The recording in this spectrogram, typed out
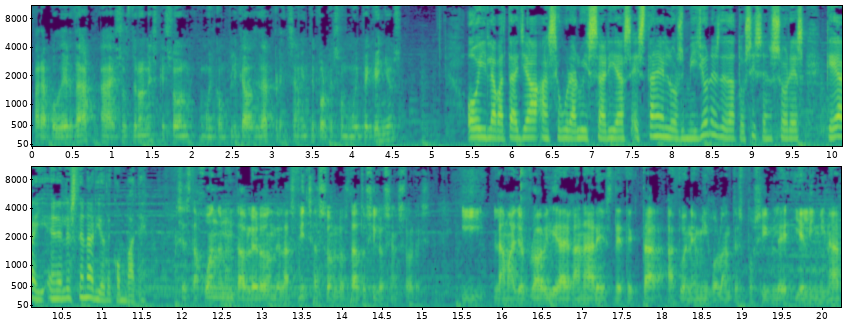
para poder dar a esos drones que son muy complicados de dar precisamente porque son muy pequeños. Hoy la batalla, asegura Luis Arias, está en los millones de datos y sensores que hay en el escenario de combate. Se está jugando en un tablero donde las fichas son los datos y los sensores. Y la mayor probabilidad de ganar es detectar a tu enemigo lo antes posible y eliminar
